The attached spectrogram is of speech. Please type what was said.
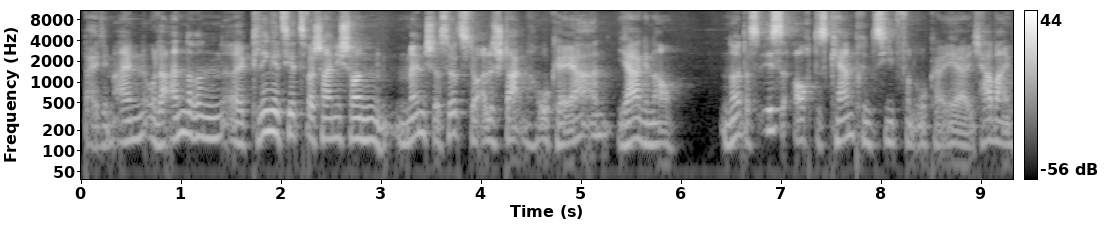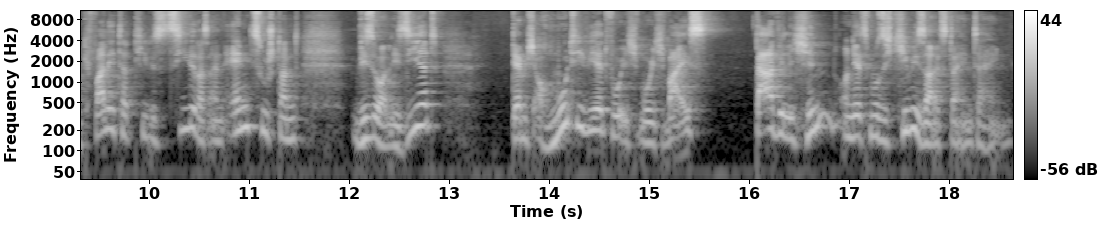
bei dem einen oder anderen äh, klingelt es jetzt wahrscheinlich schon, Mensch, das hört sich doch alles stark nach OKR an. Ja, genau. Ne, das ist auch das Kernprinzip von OKR. Ich habe ein qualitatives Ziel, was einen Endzustand visualisiert, der mich auch motiviert, wo ich, wo ich weiß, da will ich hin und jetzt muss ich Kiwisalz dahinter hängen.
